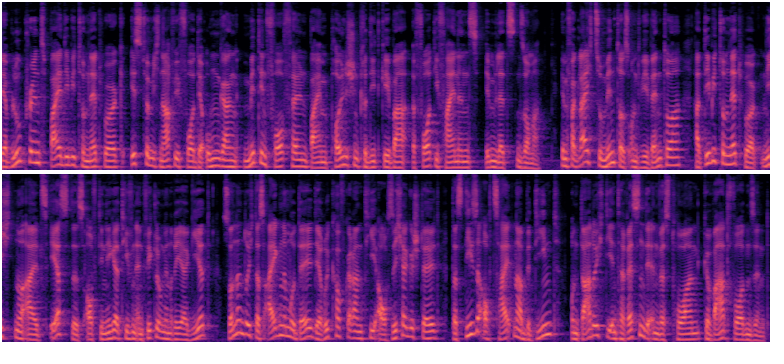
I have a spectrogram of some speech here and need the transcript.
Der Blueprint bei Debitum Network ist für mich nach wie vor der Umgang mit den Vorfällen beim polnischen Kreditgeber Forty Finance im letzten Sommer. Im Vergleich zu Mintos und Viventor hat Debitum Network nicht nur als erstes auf die negativen Entwicklungen reagiert, sondern durch das eigene Modell der Rückkaufgarantie auch sichergestellt, dass diese auch zeitnah bedient und dadurch die Interessen der Investoren gewahrt worden sind.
